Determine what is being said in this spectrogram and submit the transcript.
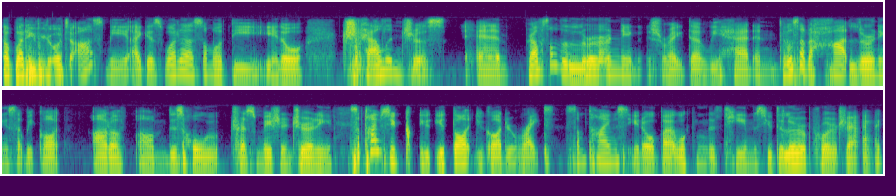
Now, but if you were to ask me, I guess what are some of the, you know, challenges and perhaps some of the learnings, right, that we had, and those are the hard learnings that we got out of um, this whole transformation journey. Sometimes you, you you thought you got it right. Sometimes you know by working with teams, you deliver a project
